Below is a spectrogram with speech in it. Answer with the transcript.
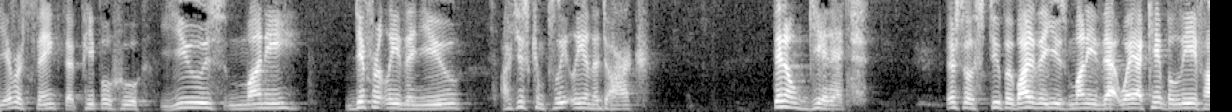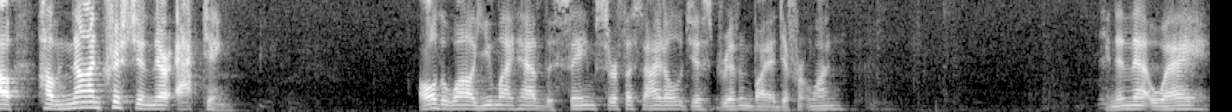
Do you ever think that people who use money differently than you are just completely in the dark? They don't get it. They're so stupid. Why do they use money that way? I can't believe how, how non Christian they're acting. All the while, you might have the same surface idol, just driven by a different one. And in that way,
